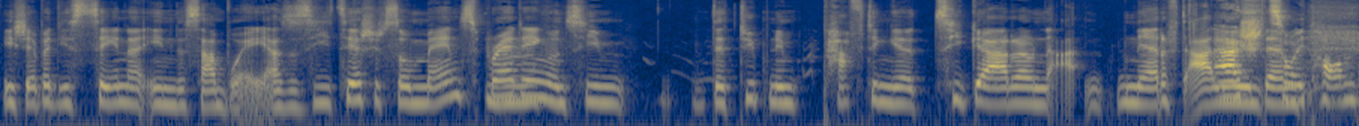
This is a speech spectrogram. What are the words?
ist eben die Szene in der Subway. Also sie zuerst ist so Manspreading und sie der Typ nimmt Paftinge Zigarre und äh, nervt alle. Erst dem, so in die Hand.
